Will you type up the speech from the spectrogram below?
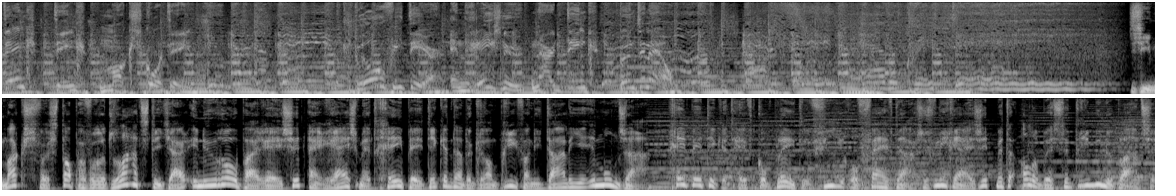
Denk, Tink, Max Korting. Profiteer en race nu naar dink.nl. Zie Max Verstappen voor het laatst dit jaar in Europa racen en reis met GP-ticket naar de Grand Prix van Italië in Monza. GP-ticket heeft complete vier- of vijfdaagse vliegreizen met de allerbeste tribuneplaatsen.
